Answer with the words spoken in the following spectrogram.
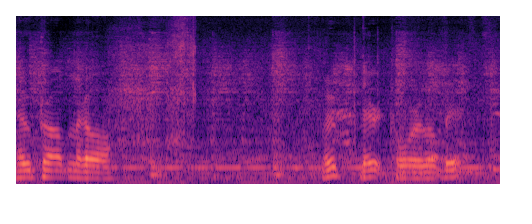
No problem at all. Oop, there it tore a little bit.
